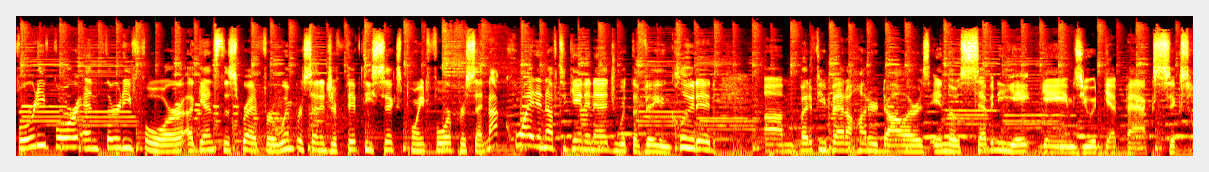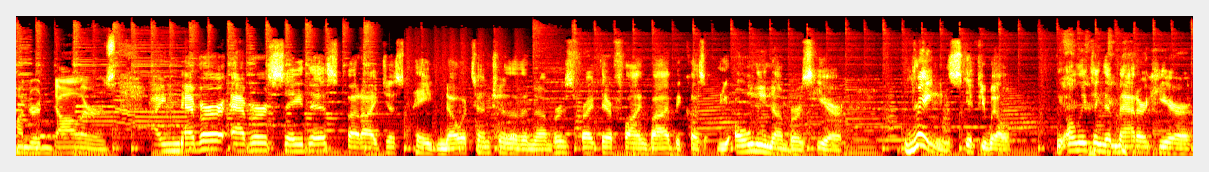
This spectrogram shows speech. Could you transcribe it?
44 and 34 against the spread for a win percentage of 56.4%. Not quite enough to gain an edge with the VIG included. Um, but if you bet $100 in those 78 games, you would get back $600. I never ever say this, but I just paid no attention to the numbers right there flying by because the only numbers here, rings, if you will, the only thing that matter here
